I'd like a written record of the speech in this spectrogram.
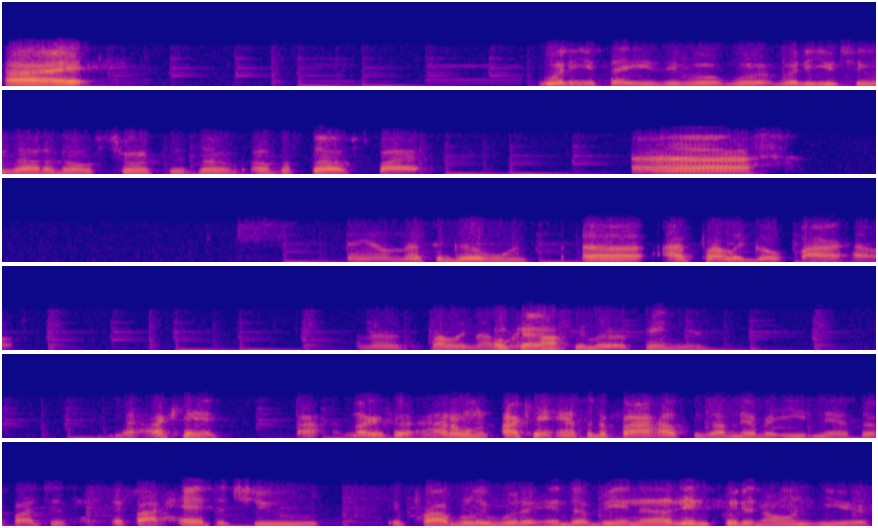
All right. What do you say, Ez? What, what, what do you choose out of those choices of, of a sub spot? uh damn, that's a good one. Uh I'd probably go Firehouse. I know it's probably not Okay. the popular opinion. No, I can't. I, like I said, I don't. I can't answer the firehouse because I've never eaten there. So if I just if I had to choose, it probably would have ended up being. And I didn't put it on here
